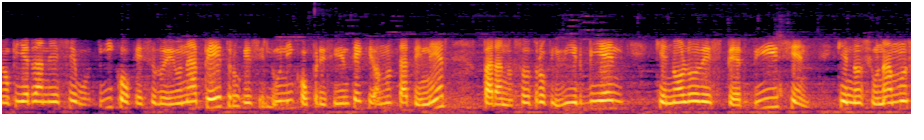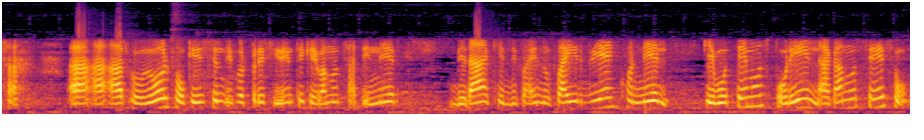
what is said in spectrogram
no pierdan ese votico, que se lo den a Petro, que es el único presidente que vamos a tener para nosotros vivir bien, que no lo desperdicien, que nos unamos a, a, Rodolfo, que es el mejor presidente que vamos a tener, ¿verdad? Que nos va a ir bien con él que votemos por él, hagamos eso,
